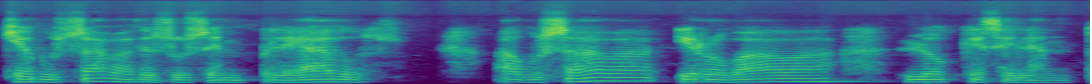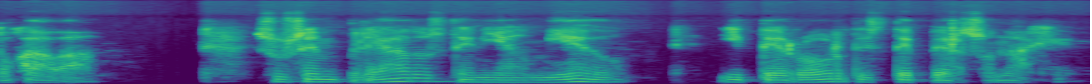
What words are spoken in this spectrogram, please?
que abusaba de sus empleados, abusaba y robaba lo que se le antojaba. Sus empleados tenían miedo y terror de este personaje.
